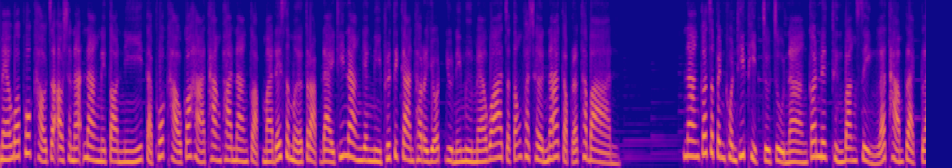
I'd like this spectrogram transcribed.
แม้ว่าพวกเขาจะเอาชนะนางในตอนนี้ แต่พวกเขาก็หาทางพานางกลับมาได้เสมอตราบใดที่นางยังมีพฤติการทรยศอยู่ในมือแม้ว่าจะต้องเผชิญหน้ากับรัฐบาล นางก็จะเป็นคนที่ผิดจู่ๆนางก็นึกถึงบางสิ่งและถามแปล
